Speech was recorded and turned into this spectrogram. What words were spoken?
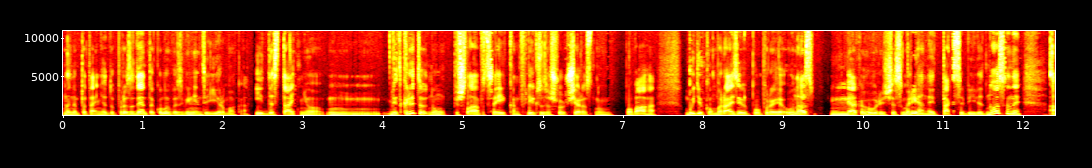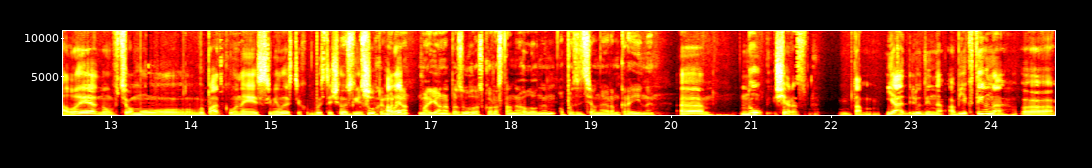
У мене питання до президента, коли ви звільните Єрмака. І достатньо м, відкрито ну пішла в цей конфлікт. За що ще раз ну повага в будь-якому разі, попри у нас, м'яко говорячи, з Маріаною так собі відносини, але ну в цьому випадку у неї сміливості вистачило більше. Слухай, але Мар'я... Мар'яна Безугла скоро стане головним опозиціонером країни. Е, ну, ще раз, там я людина об'єктивна. Е,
